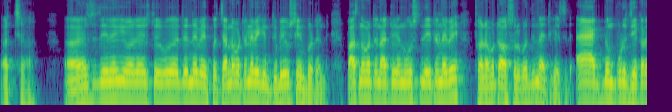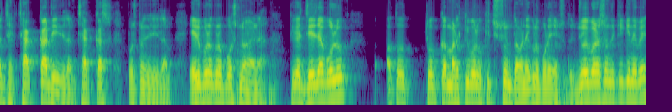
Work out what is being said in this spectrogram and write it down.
আচ্ছা। এটা নেবে, চার নম্বরটা নেবে কিন্তু বেশি ইম্পর্টেন্ট পাঁচ নম্বরটা নাইট্রোজেন দিয়ে এটা নেবে, ছ নম্বরটা অসল পদ্ধতি নাইট্রিক অ্যাসিড একদম পুরো যে ছা- ছাক্কা দিয়ে দিলাম ছাক্কা প্রশ্ন দিয়ে দিলাম। এর উপরে কোনো প্রশ্ন হয় না। ঠিক আছে, যে যা বলুক, অত চোখ মানে কী বলব, কিছু শুনতে হবে এগুলো পড়ে যাও শুধু। জৈব রসায়ন কী কী নেবে?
